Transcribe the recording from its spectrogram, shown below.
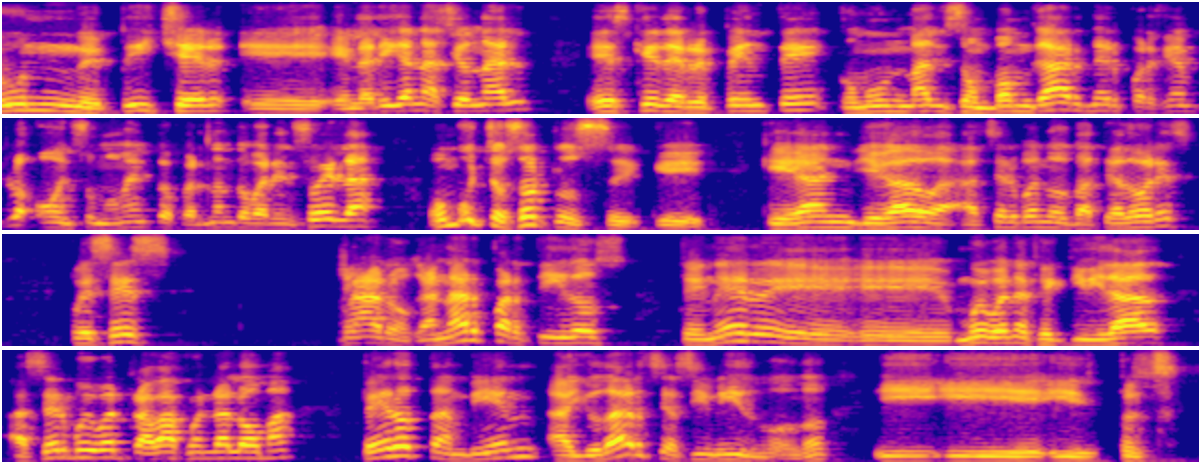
un pitcher en la Liga Nacional es que de repente, como un Madison Baumgartner, por ejemplo, o en su momento Fernando Valenzuela, o muchos otros eh, que, que, han llegado a, ser buenos bateadores, pues es, claro, ganar partidos, tener eh, eh, muy buena efectividad, hacer muy buen trabajo en la loma, pero también ayudarse a sí mismo, ¿no? Y, y, pues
